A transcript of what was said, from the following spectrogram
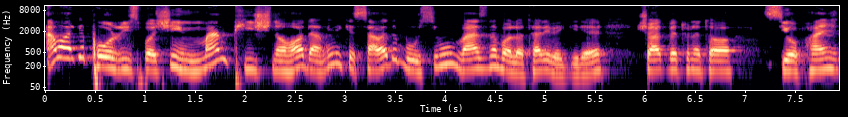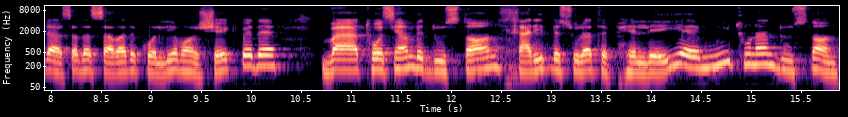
اما اگه پر ریس باشیم من پیشنهادم اینه که سبد بورسیمون وزن بالاتری بگیره. شاید بتونه تا 35 درصد از سبد کلی ما رو شکل بده. و توصیه به دوستان خرید به صورت پله می‌تونن دوستان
